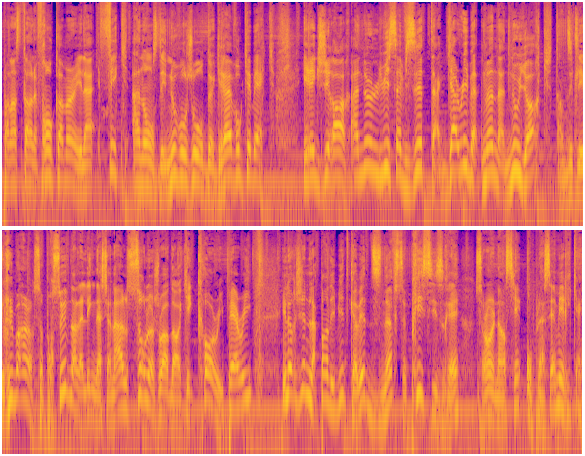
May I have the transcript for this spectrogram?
Pendant ce temps, le Front commun et la FIC annoncent des nouveaux jours de grève au Québec. Éric Girard annule, lui, sa visite à Gary Bettman à New York, tandis que les rumeurs se poursuivent dans la Ligue nationale sur le joueur de hockey Corey Perry. Et l'origine de la pandémie de COVID-19 se préciserait, selon un ancien haut placé américain.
